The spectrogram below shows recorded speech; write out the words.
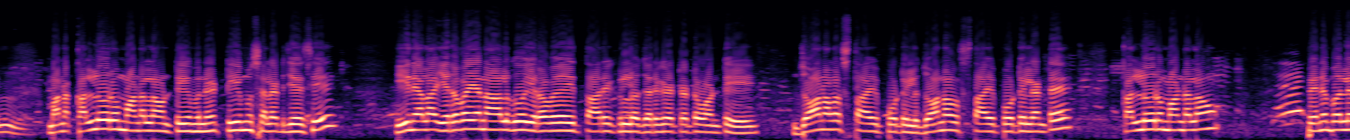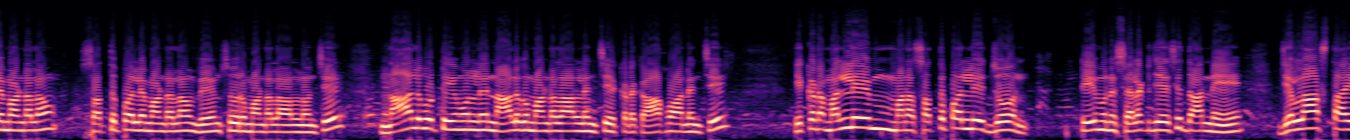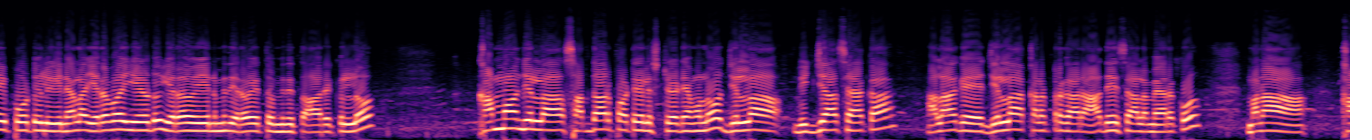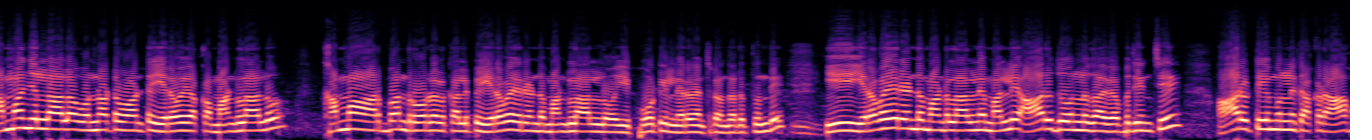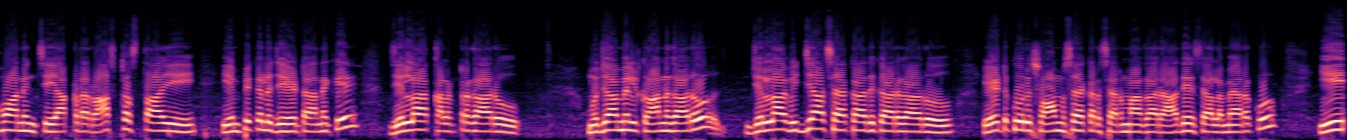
మన కల్లూరు మండలం టీముని టీము సెలెక్ట్ చేసి ఈ నెల ఇరవై నాలుగు ఇరవై ఐదు తారీఖుల్లో జరిగేటటువంటి జోనల్ స్థాయి పోటీలు. జోనల్ స్థాయి పోటీలు అంటే కల్లూరు మండలం పెనుబల్లి మండలం సత్తుపల్లి మండలం వేంసూరు మండలాల నుంచి నాలుగు టీముల్ని నాలుగు మండలాల నుంచి ఇక్కడికి ఆహ్వానించి ఇక్కడ మళ్ళీ మన సత్తుపల్లి జోన్ టీముని సెలెక్ట్ చేసి దాన్ని జిల్లా స్థాయి పోటీలు ఈ నెల ఇరవై ఏడు ఇరవై ఎనిమిది ఇరవై తొమ్మిది తారీఖుల్లో ఖమ్మం జిల్లా సర్దార్ పటేల్ స్టేడియంలో జిల్లా విద్యాశాఖ అలాగే జిల్లా కలెక్టర్ గారి ఆదేశాల మేరకు మన ఖమ్మం జిల్లాలో ఉన్నటువంటి ఇరవై ఒక్క మండలాలు ఖమ్మం అర్బన్ రూరల్ కలిపి ఇరవై రెండు మండలాల్లో ఈ పోటీలు నిర్వహించడం జరుగుతుంది. ఈ ఇరవై రెండు మండలాలని మళ్ళీ ఆరు జోన్లుగా విభజించి ఆరు టీముల్ని అక్కడ ఆహ్వానించి అక్కడ రాష్ట్ర స్థాయి ఎంపికలు చేయటానికి జిల్లా కలెక్టర్ గారు ముజామిల్ ఖాన్ గారు జిల్లా విద్యాశాఖాధికారి గారు ఏటుకూరి సోమశేఖర్ శర్మ గారి ఆదేశాల మేరకు ఈ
